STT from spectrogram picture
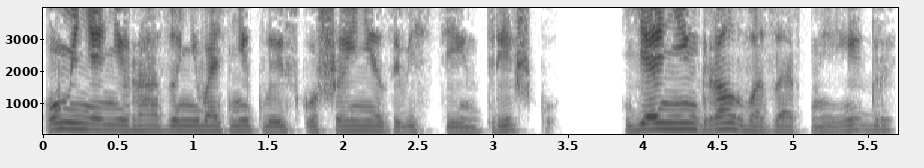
У меня ни разу не возникло искушения завести интрижку. Я не играл в азартные игры,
